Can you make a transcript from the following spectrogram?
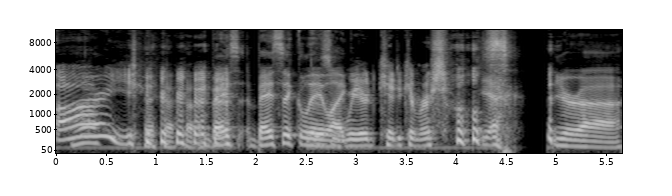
are you? bas- basically Those like weird kid commercials. yeah, your uh,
